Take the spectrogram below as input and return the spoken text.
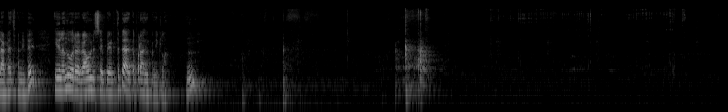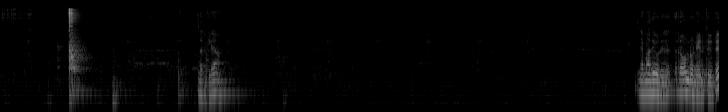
இதில் அட்டாச் பண்ணிவிட்டு இதில் வந்து ஒரு ரவுண்டு ஷேப் எடுத்துகிட்டு அதுக்கப்புறம் இது பண்ணிக்கலாம். ம்? இதா இருக்கு இல்லையா? இந்த மாதிரி ஒரு ரவுண்ட் ஒன்று எடுத்துக்கிட்டு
